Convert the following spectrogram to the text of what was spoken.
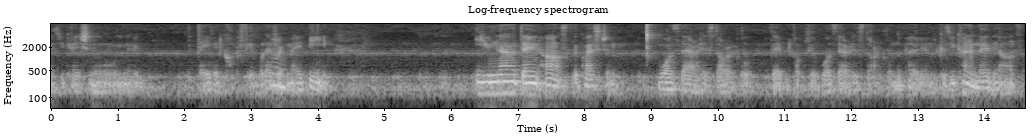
Education or, you know, David Copperfield, whatever hmm. it may be, you now don't ask the question, was there a historical David Copperfield, was there a historical Napoleon? Because you kind of know the answer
